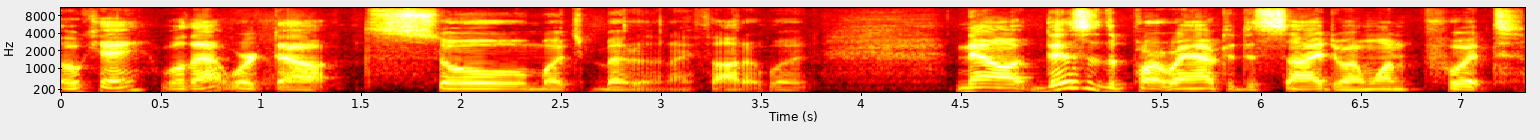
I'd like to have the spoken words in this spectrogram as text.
Okay, well that worked out so much better than I thought it would. Now, this is the part where I have to decide, do I want to put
